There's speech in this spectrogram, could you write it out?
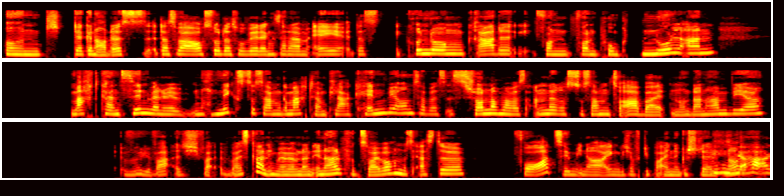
Und der, genau, das, das war auch so, dass wo wir dann gesagt haben, ey, das Gründung gerade von, von Punkt Null an macht keinen Sinn, wenn wir noch nichts zusammen gemacht haben. Klar kennen wir uns, aber es ist schon noch mal was anderes, zusammen zu arbeiten. Und dann haben wir, ich weiß gar nicht mehr, wir haben dann innerhalb von zwei Wochen das erste Vor-Ort-Seminar eigentlich auf die Beine gestellt, ne? Ja,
